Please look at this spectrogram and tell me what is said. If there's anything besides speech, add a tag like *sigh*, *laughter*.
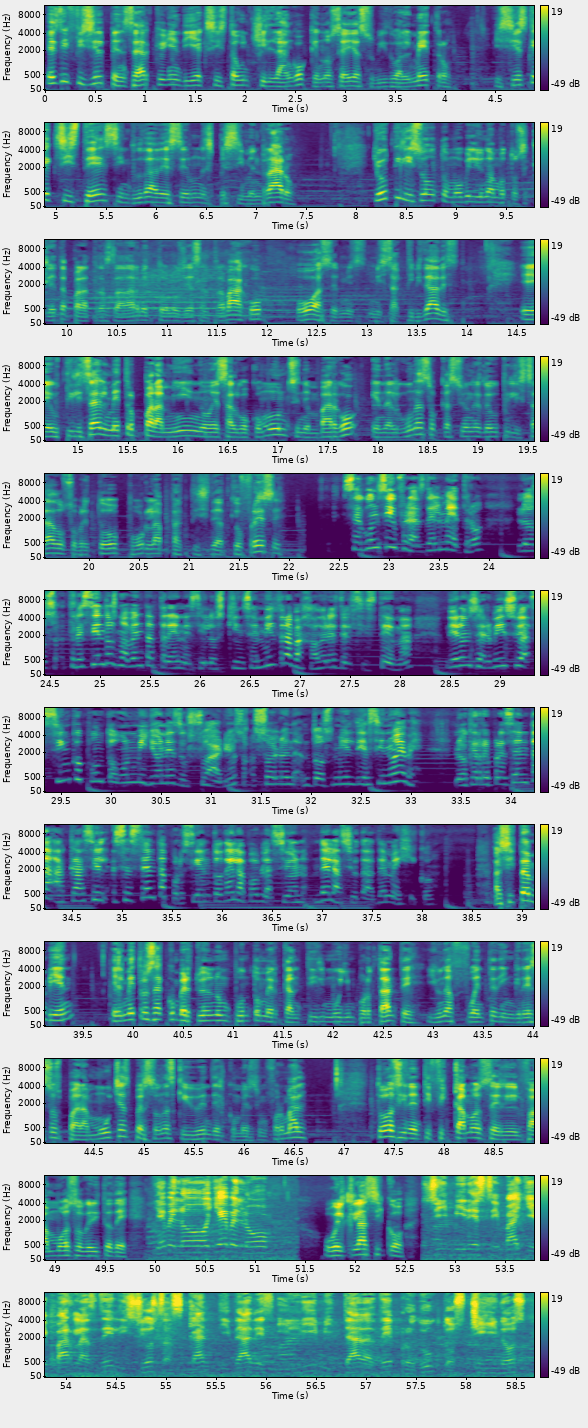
Es difícil pensar que hoy en día exista un chilango que no se haya subido al metro, y si es que existe, sin duda debe ser un espécimen raro. Yo utilizo un automóvil y una motocicleta para trasladarme todos los días al trabajo o hacer mis, mis actividades. Eh, utilizar el metro para mí no es algo común, sin embargo, en algunas ocasiones lo he utilizado, sobre todo por la practicidad que ofrece. Según cifras del metro, los 390 trenes y los 15.000 trabajadores del sistema dieron servicio a 5.1 millones de usuarios solo en 2019, lo que representa a casi el 60% de la población de la Ciudad de México. Así también, el metro se ha convertido en un punto mercantil muy importante y una fuente de ingresos para muchas personas que viven del comercio informal. Todos identificamos el famoso grito de llévelo, llévelo. O el clásico, sí, mire, se va a llevar las deliciosas cantidades ilimitadas de productos chinos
